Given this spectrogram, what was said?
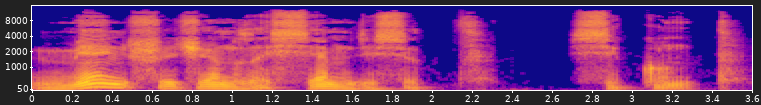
меньше, чем за семьдесят секунд.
